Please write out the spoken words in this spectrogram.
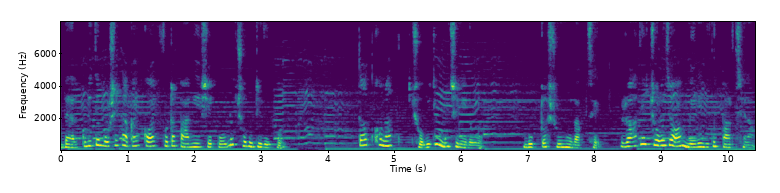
ব্যালকনিতে বসে থাকায় কয়েক ফোঁটা পানি এসে পড়ল ছবিটির উপর। তৎক্ষণাৎ ছবিটি মুছে নিল বুকটা শূন্য লাগছে। রাদের চলে যাওয়া মেনে নিতে পারছে না।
